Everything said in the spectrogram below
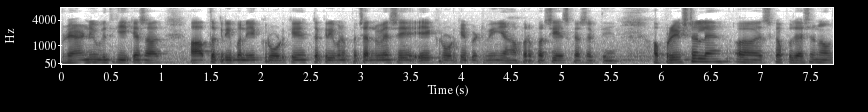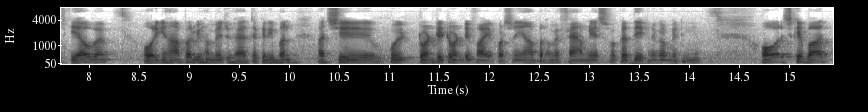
ब्रांड न्यू विद की के साथ आप तकरीबन एक करोड़ के, तकरीबन पचानवे से एक करोड़ के बिटवीन यहाँ पर परचेज़ कर सकते हैं। ऑपरेशनल है इसका पोजेशन अनाउंस किया हुआ है और यहाँ पर भी हमें जो है तकरीबन अच्छे कोई ट्वेंटी ट्वेंटी फाइव परसेंट यहाँ पर हमें फैमिली इस वक्त देखने को मिल रही है। और इसके बाद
